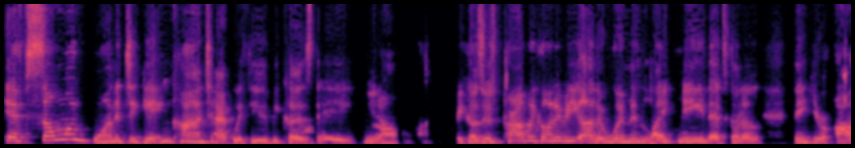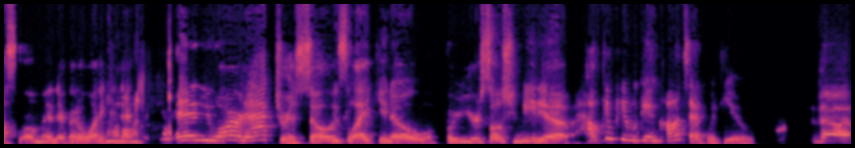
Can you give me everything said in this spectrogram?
if someone wanted to get in contact with you because they, you know, because there's probably going to be other women like me that's going to think you're awesome and they're going to want to connect with you. And you are an actress. So it's like, you know, for your social media, how can people get in contact with you? the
